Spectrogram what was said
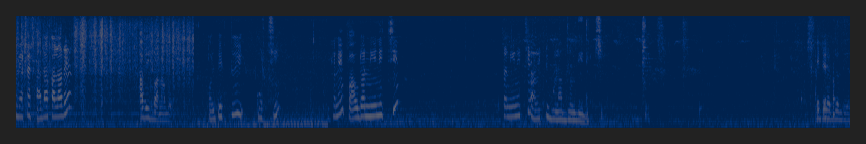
আমি একটা সাদা কালারের আবির বানাবো। অল্প একটুই করছি। এখানে পাউডার নিয়ে নিচ্ছি। কালারটা নিয়ে নিচ্ছি আর একটু গোলাপ জল দিয়ে দিচ্ছি। এটা জল দিয়ে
